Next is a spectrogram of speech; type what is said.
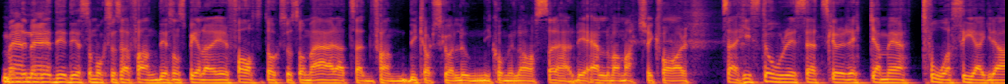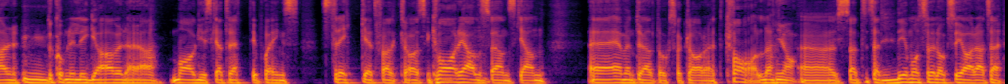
Men, det, men eh, det, det är det som också så här, fan, det som spelar i fatet också som är att så här, fan, det är klart du ska vara lugn. Ni kommer lösa det här. Det är elva matcher kvar. Så här, historiskt sett ska det räcka med två segrar. Då kommer ni ligga över det där magiska 30-poängsstrecket för att klara sig kvar i allsvenskan. Eh, eventuellt också klara ett kval. Ja. Eh, så att, så att, det måste väl också göra att... Så här,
